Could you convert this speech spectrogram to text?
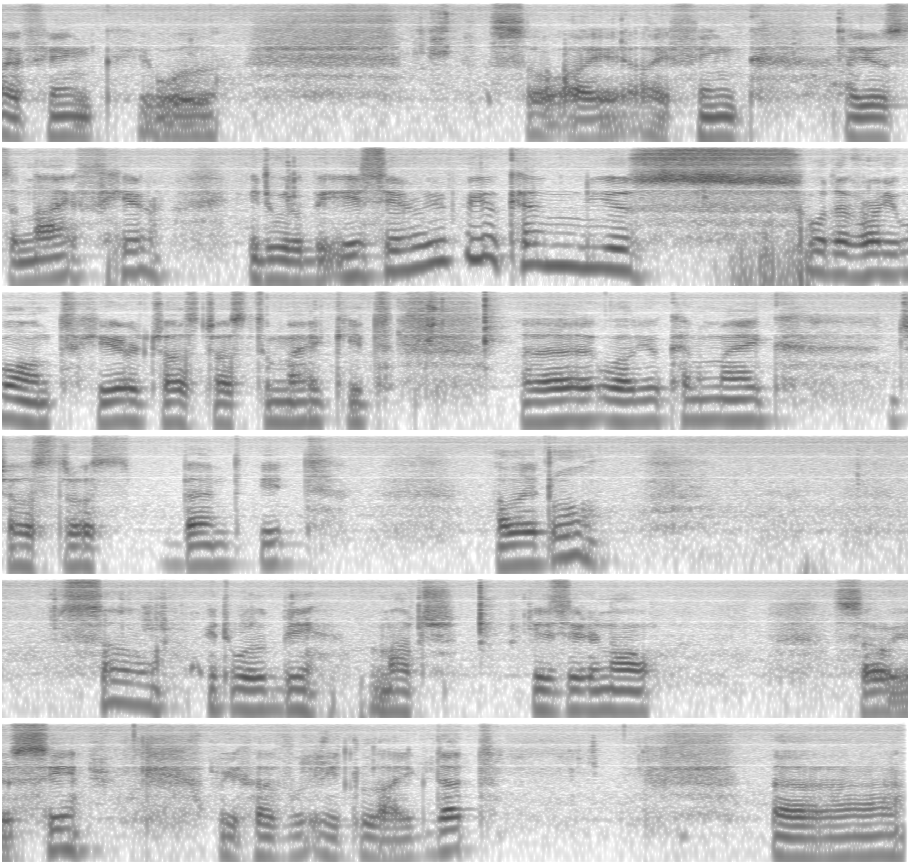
I think you will so I, I think I use the knife here. It will be easier. You can use whatever you want here just just to make it uh, well you can make just just bend it a little so it will be much easier now. So you see we have it like that. Uh,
